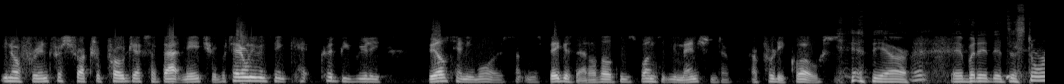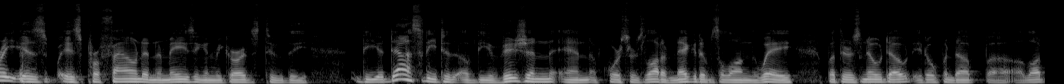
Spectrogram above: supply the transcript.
you know, for infrastructure projects of that nature, which I don't even think could be really built anymore is something as big as that. Although these ones that you mentioned are, are pretty close. Yeah, they are. Right? Uh, but it, it, the story is is profound and amazing in regards to the the audacity to, of the vision, and of course, there's a lot of negatives along the way. But there's no doubt it opened up uh, a lot,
